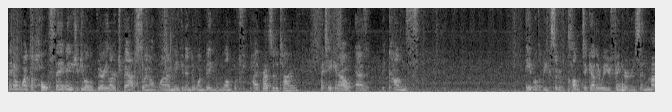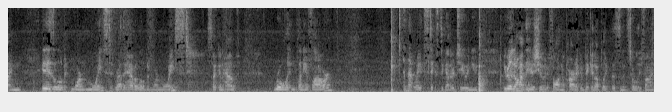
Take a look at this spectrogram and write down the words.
I don't want the whole thing. I usually do a very large batch, so I don't want to make it into one big lump of pie crust at a time. I take it out as it becomes able to be sort of clumped together with your fingers. And mine, it is a little bit more moist. I'd rather have a little bit more moist so I can have roll it in plenty of flour. And that way it sticks together too and you you really don't have the issue of it falling apart. I can pick it up like this and it's totally fine.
